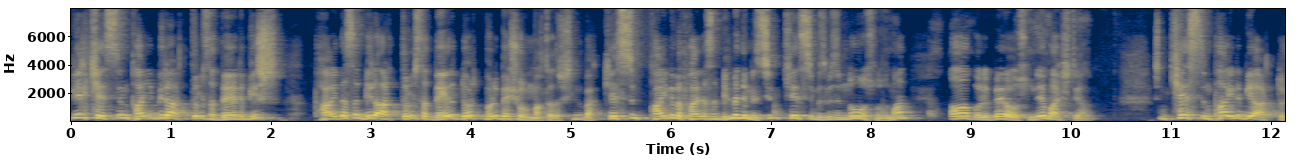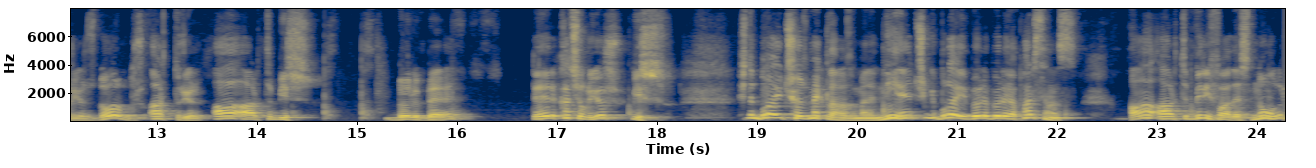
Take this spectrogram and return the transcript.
Bir kesim payı 1 arttırılırsa değeri 1, paydası 1 arttırılırsa değeri 4 bölü 5 olmaktadır. Şimdi bak kesim payını ve paydasını bilmediğimiz için kesrimiz bizim ne olsun o zaman? A bölü B olsun diye başlayalım. Şimdi kesim payını 1 arttırıyoruz. Doğru mudur? Arttırıyorum. A artı 1 bölü B. Değeri kaç oluyor? 1. Şimdi burayı çözmek lazım yani. Niye? Çünkü burayı böyle böyle yaparsanız A artı 1 ifadesi ne olur?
